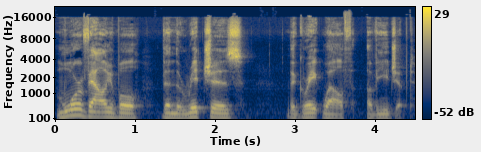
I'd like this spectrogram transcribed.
more valuable than the riches, the great wealth of Egypt.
